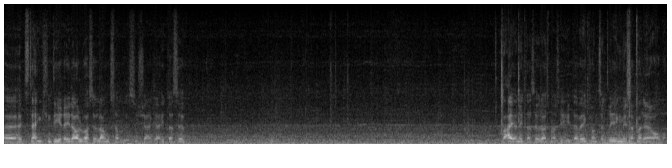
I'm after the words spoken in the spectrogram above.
äh, jetzt denken, die reden alle so langsam, das ist eigentlich auch so. War ja nicht so, dass man sich hinter Weg konzentrieren muss bei der Arbeit.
